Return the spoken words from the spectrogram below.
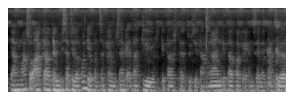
yang masuk akal dan bisa dilakukan ya pencegahan. Misalnya kayak tadi kita sudah cuci tangan kita pakai hand sanitizer.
